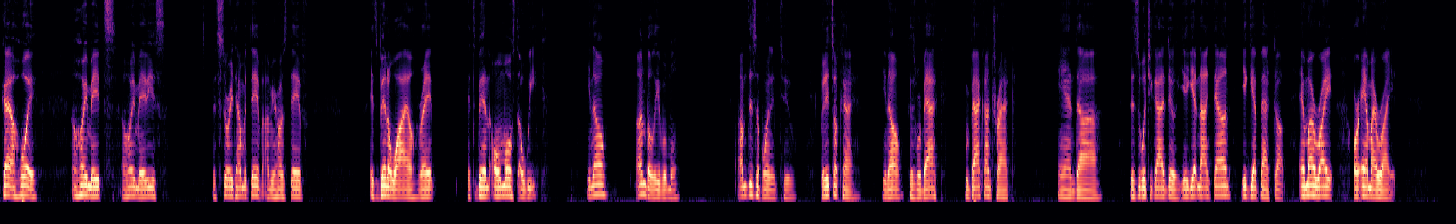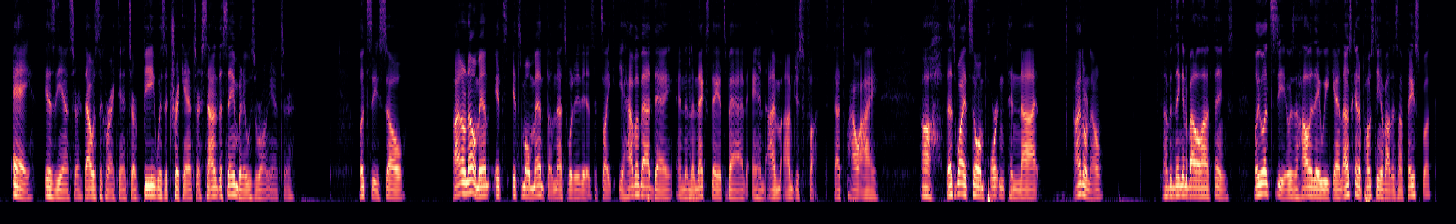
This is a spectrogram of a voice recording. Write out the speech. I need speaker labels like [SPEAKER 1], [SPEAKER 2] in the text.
[SPEAKER 1] Okay, ahoy. Ahoy, mates. Ahoy, mateys. It's story time with Dave. I'm your host, Dave. It's been a while, right? It's been almost a week. You know, unbelievable. I'm disappointed too, but it's okay, you know, because we're back. We're back on track. And uh, this is what you got to do. You get knocked down, you get back up. Am I right or am I right? A is the answer. That was the correct answer. B was a trick answer. Sounded the same, but it was the wrong answer. Let's see. So I don't know, man. It's it's momentum. That's what it is. It's like you have a bad day and then the next day it's bad and I'm I'm just fucked. That's how I Oh, that's why it's so important to not I don't know. I've been thinking about a lot of things. Like let's see, it was a holiday weekend. I was kind of posting about this on Facebook.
